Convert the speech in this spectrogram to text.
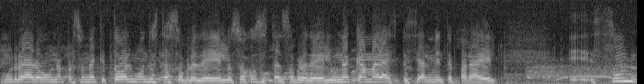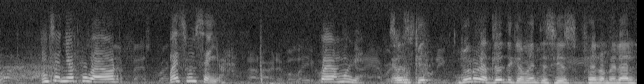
muy raro. Una persona que todo el mundo está sobre de él, los ojos están sobre de él, una cámara especialmente para él. Es un, un señor jugador, es un señor. Juega muy bien. Yo creo que atléticamente sí es fenomenal.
